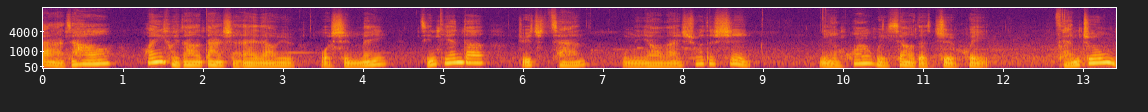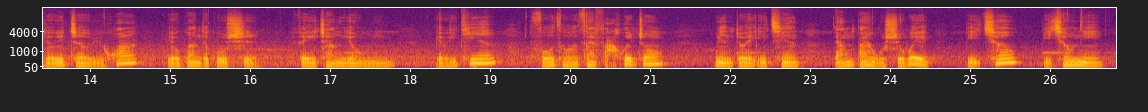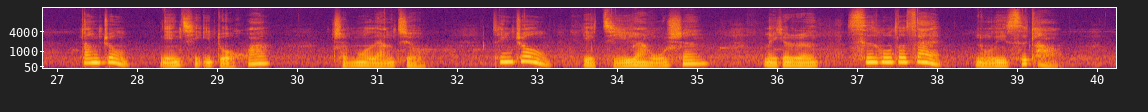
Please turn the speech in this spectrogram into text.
大家好，欢迎回到大神爱疗愈，我是 May。今天的橘子禅，我们要来说的是拈花微笑的智慧。禅中有一则与花有关的故事，非常有名。有一天，佛陀在法会中，面对一千两百五十位比丘、比丘尼，当众拈起一朵花。沉默良久，听众也寂然无声。每个人似乎都在努力思考，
